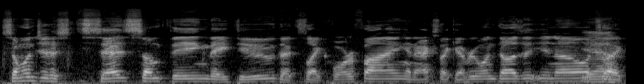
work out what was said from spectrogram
someone just says something they do that's like horrifying and acts like everyone does it, you know? It's like,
